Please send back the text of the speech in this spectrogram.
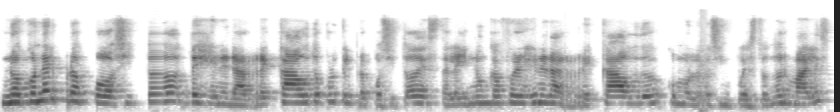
no con el propósito de generar recaudo, porque el propósito de esta ley nunca fue generar recaudo como los impuestos normales,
